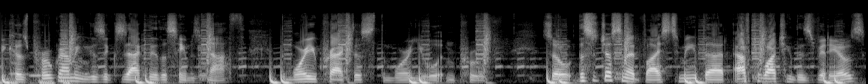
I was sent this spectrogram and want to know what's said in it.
because programming is exactly the same as math. The more you practice, the more you will improve. So this is just an advice to me that after watching these videos,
